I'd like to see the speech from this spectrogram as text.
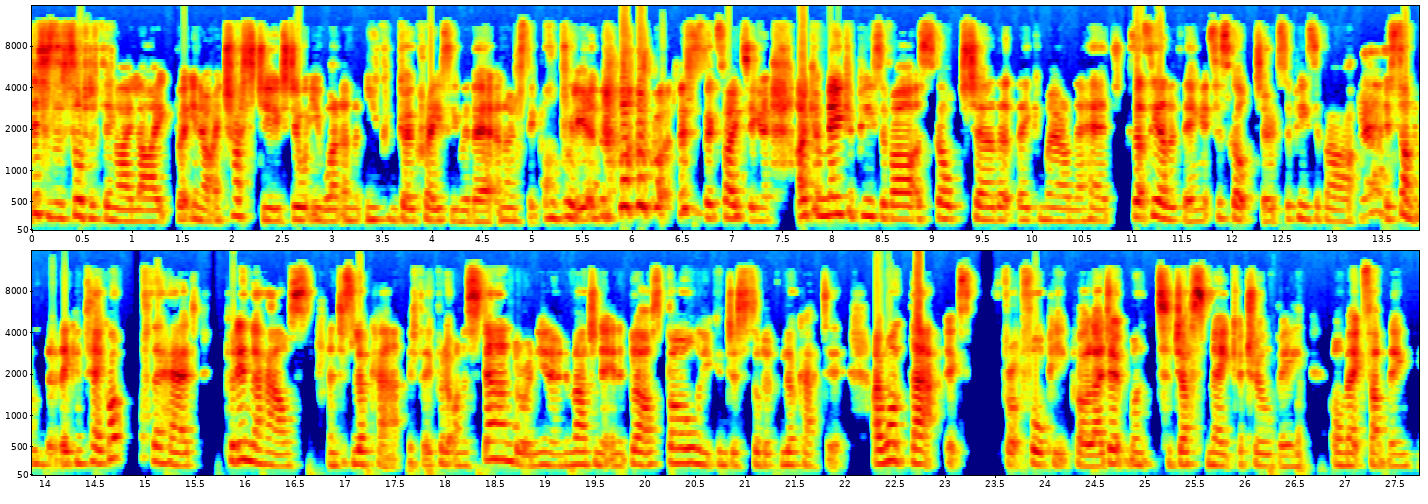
this is the sort of thing I like, but you know, I trust you to do what you want and you can go crazy with it. And I just think, oh, brilliant. this is exciting. You know, I can make a piece of art, a sculpture that they can wear on their head. That's the other thing. It's a sculpture, it's a piece of art. Yes. It's something that they can take off their head, put in the house and just look at. If they put it on a stand or, and you know, and imagine it in a glass bowl, you can just sort of look at it. I want that for, for people. I don't want to just make a trilby or make something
